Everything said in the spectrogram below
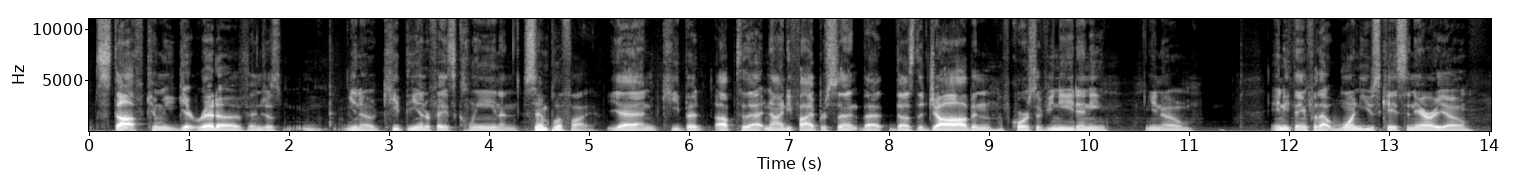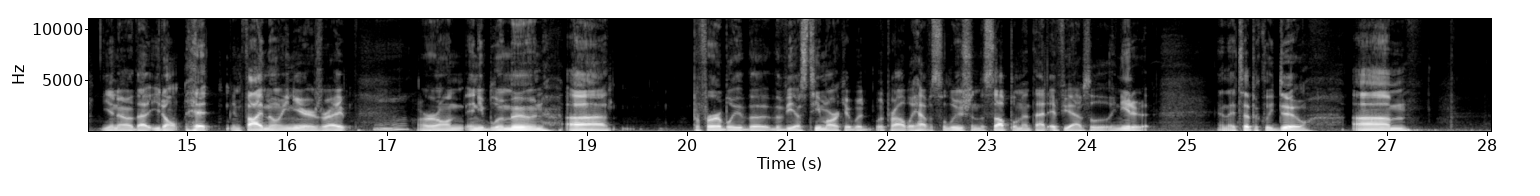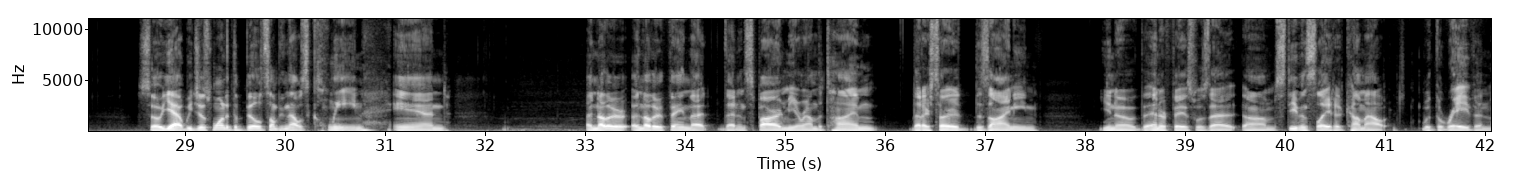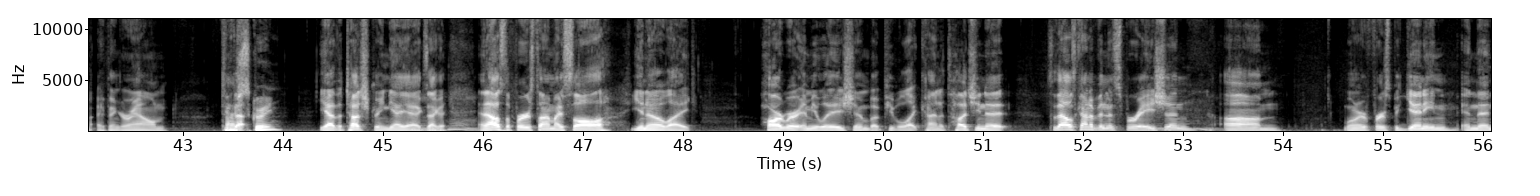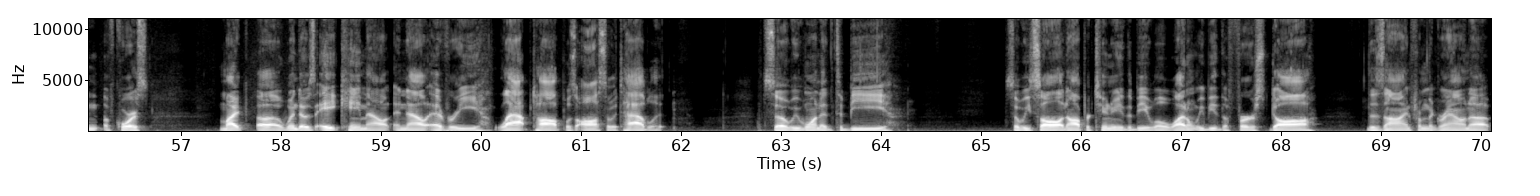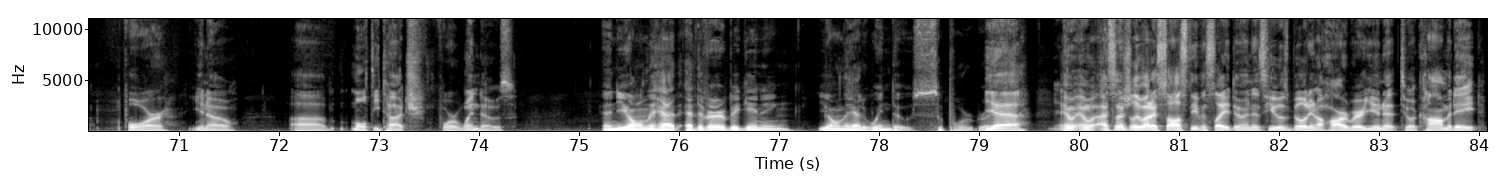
stuff can we get rid of and just you know keep the interface clean and Simplify. yeah, and keep it up to that 95% that does the job. And of course, if you need any, you know, anything for that one use case scenario, you know, that you don't hit in 5 million years, right? Or on any blue moon, uh, preferably the, the VST market would, would probably have a solution to supplement that if you absolutely needed it. And they typically do. Um, so yeah, we just wanted to build something that was clean and another another thing that that inspired me around the time that I started designing, you know, the interface was that um, Steven Slate had come out with the Raven. I think around Touch screen? yeah, the touchscreen. Yeah, yeah, exactly. And that was the first time I saw, you know, like hardware emulation, but people like kind of touching it. So that was kind of an inspiration um, when we were first beginning. And then, of course, my uh, Windows 8 came out, and now every laptop was also a tablet. So we wanted to be, so we saw an opportunity to be, well, why don't we be the first DAW designed from the ground up for, you know, uh, multi-touch for Windows. And you only had, at the very beginning, you only had Windows support, right? Yeah. And, and essentially, what I saw Steven Slate doing is he was building a hardware unit to accommodate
